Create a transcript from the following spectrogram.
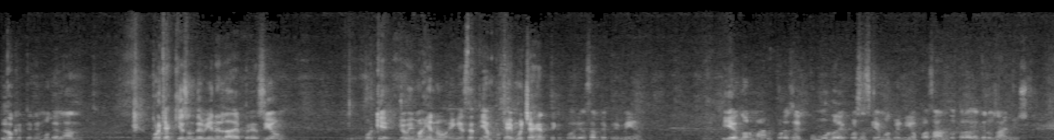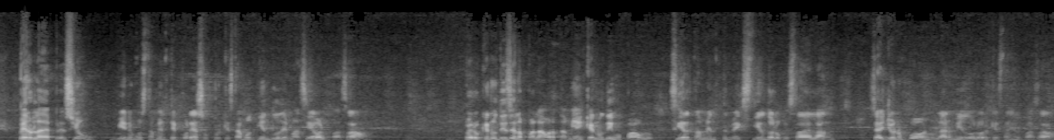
lo que tenemos delante. Porque aquí es donde viene la depresión. Porque yo me imagino en este tiempo que hay mucha gente que podría estar deprimida. Y es normal por ese cúmulo de cosas que hemos venido pasando a través de los años. Pero la depresión viene justamente por eso, porque estamos viendo demasiado el pasado. Pero ¿qué nos dice la palabra también? ¿Qué nos dijo Pablo? Ciertamente me extiendo a lo que está adelante. O sea, yo no puedo anular mi dolor que está en el pasado,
